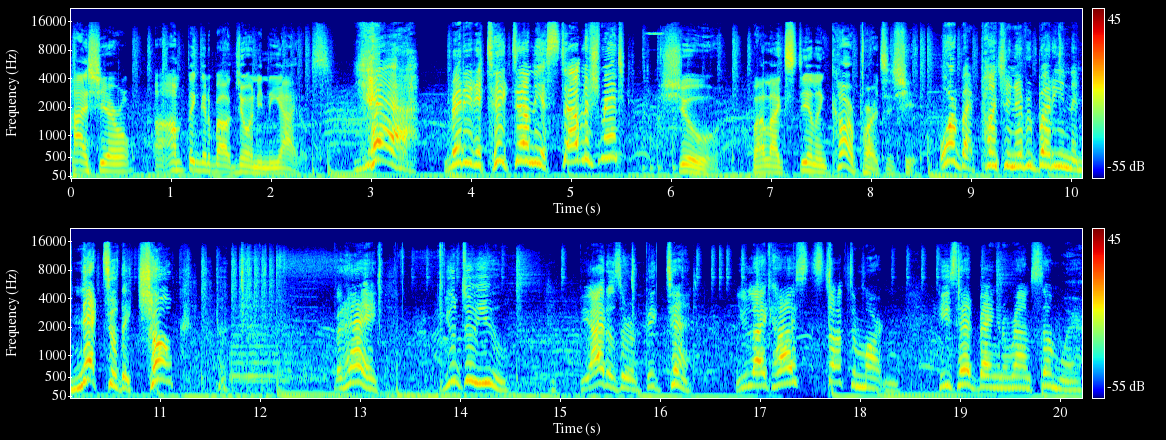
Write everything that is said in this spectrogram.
Hi, Cheryl. I- I'm thinking about joining the Idols. Yeah! Ready to take down the establishment? Sure, by like stealing car parts and shit. Or by punching everybody in the neck till they choke? but hey, you do you. The idols are a big tent. You like heists? Talk to Martin. He's headbanging around somewhere.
